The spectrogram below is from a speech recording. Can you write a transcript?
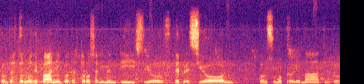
con trastornos de pánico, trastornos alimenticios, depresión, consumos problemáticos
